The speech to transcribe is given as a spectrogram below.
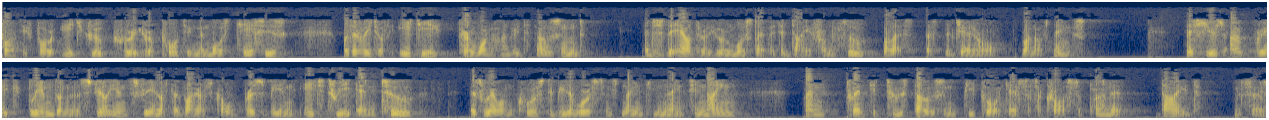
44 age group who are reporting the most cases with a rate of 80 per 100,000. It is the elderly who are most likely to die from the flu. Well, that's, that's the general run of things. This year's outbreak, blamed on an Australian strain of the virus called Brisbane H3N2, is well on course to be the worst since 1999, when 22,000 people, I guess it's across the planet, died, it says.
